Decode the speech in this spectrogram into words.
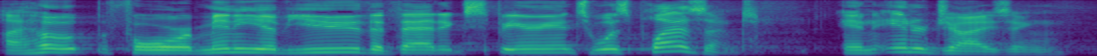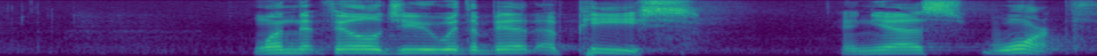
I hope for many of you that that experience was pleasant and energizing, one that filled you with a bit of peace and, yes, warmth.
